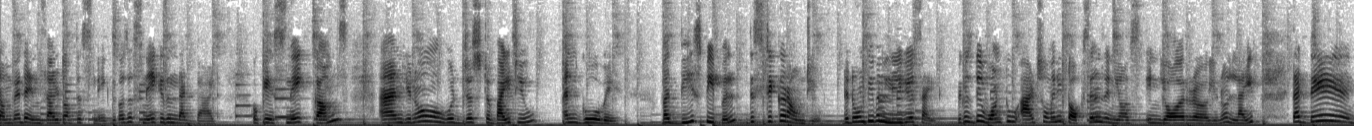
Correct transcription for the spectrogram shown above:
somewhere the insult of the snake because the snake isn't that bad. Okay snake comes and you know would just bite you and go away but these people they stick around you they don't even leave your side because they want to add so many toxins in your in your uh, you know life that they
